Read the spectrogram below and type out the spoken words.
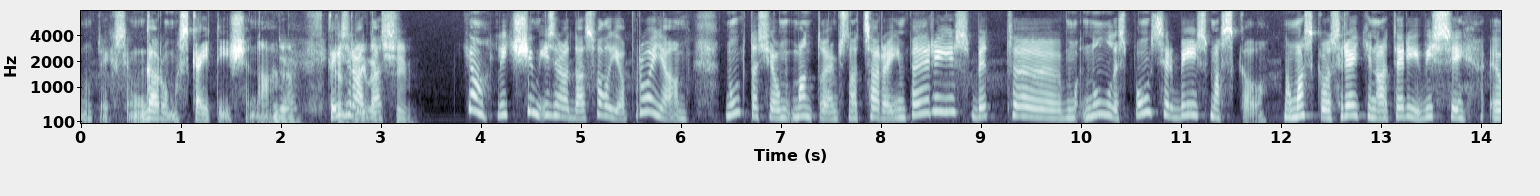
nu, teiksim, garuma skaitīšanā. Jā, ka izrādās, Jā, līdz šim izrādās vēl joprojām, nu, tas jau mantojums no cara impērijas, bet uh, nulles punkts ir bijis Maskava. No Maskavas rēķināt arī visi uh,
